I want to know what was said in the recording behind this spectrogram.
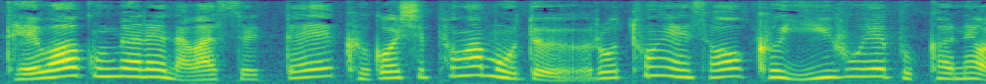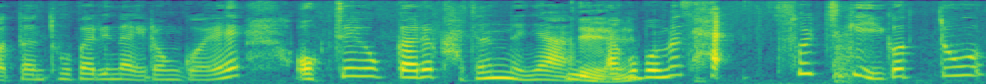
대화 국면에 나왔을 때 그것이 평화 모드로 통해서 그 이후에 북한의 어떤 도발이나 이런 거에 억제 효과를 가졌느냐라고 네. 보면 사, 솔직히 이것도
